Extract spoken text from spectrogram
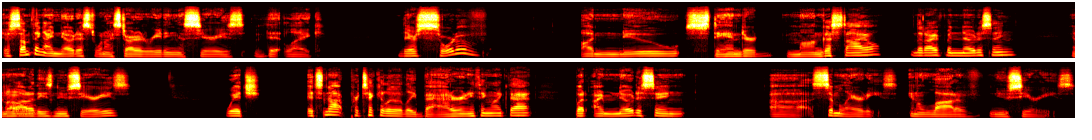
there's something I noticed when I started reading this series that like there's sort of a new standard manga style that I've been noticing in a lot Oh. of these new series, which it's not particularly bad or anything like that, but I'm noticing uh, similarities in a lot of new series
